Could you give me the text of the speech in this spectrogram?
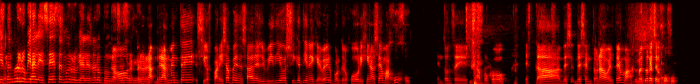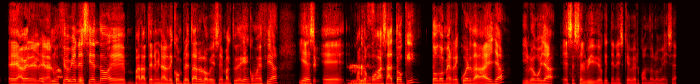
estás muy rubiales, ¿eh? Estás muy rubiales, no lo pongas. No, pero rea- realmente, si os paráis a pensar, el vídeo sí que tiene que ver, porque el juego original se llama Juju. Entonces, tampoco está des- desentonado el tema. No me toques el juju. Eh, a ver, el, el anuncio viene siendo, eh, para terminar de completarlo, lo veis en Back to the Game, como decía, y es eh, cuando juegas a Toki, todo me recuerda a ella, y luego ya ese es el vídeo que tenéis que ver cuando lo veáis. ¿eh?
